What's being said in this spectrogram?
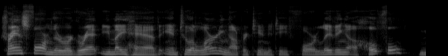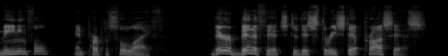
Transform the regret you may have into a learning opportunity for living a hopeful, meaningful, and purposeful life. There are benefits to this three step process.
